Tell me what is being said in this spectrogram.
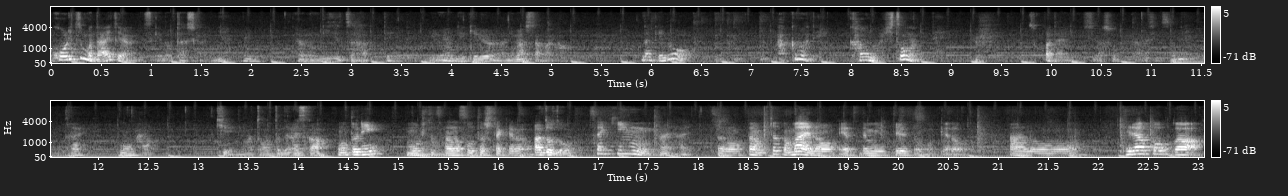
効率も大事なんですけど確かにね、あの技術発展でいろいろできるようになりましたから、だけどあくまで買うのは人なんでそこは大事にしましょうって話ですよね。はい。なんか綺麗にまとまったんじゃないですか？本当に？もう一つ話そうとしたけど。あどうぞ。最近はいはい。その多分ちょっと前のやつでも言ってると思うけどあのテレアポが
